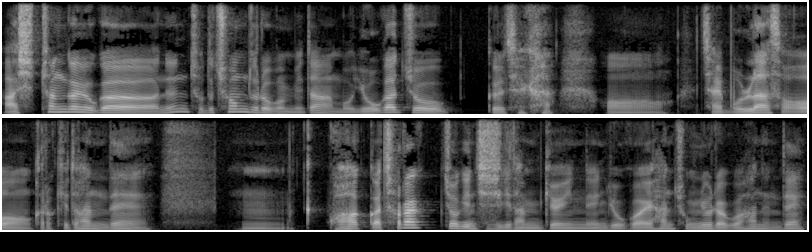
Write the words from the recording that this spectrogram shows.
아슈탄가 요가는 저도 처음 들어봅니다. 뭐 요가 쪽을 제가 어, 잘 몰라서 그렇기도 한데 음, 과학과 철학적인 지식이 담겨 있는 요가의 한 종류라고 하는데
